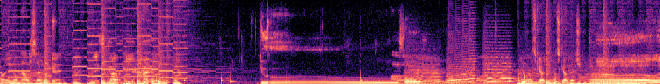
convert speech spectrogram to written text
don't even know what the hell to say. Good. This is gonna Uh, be Do. Let's go, dude. Let's go, bitch. Oh,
